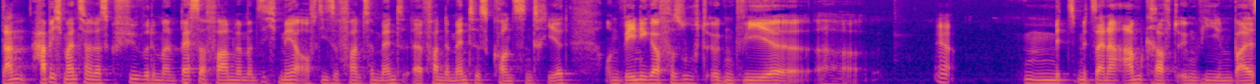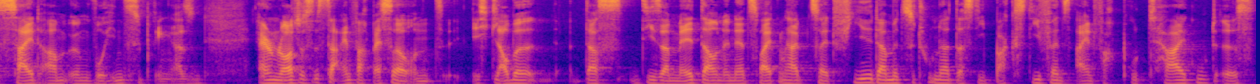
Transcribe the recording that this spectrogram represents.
dann habe ich manchmal das Gefühl, würde man besser fahren, wenn man sich mehr auf diese Fundament, äh, Fundamentals konzentriert und weniger versucht, irgendwie äh, ja. mit, mit seiner Armkraft irgendwie einen Ball Sidearm irgendwo hinzubringen. Also Aaron Rodgers ist da einfach besser und ich glaube, dass dieser Meltdown in der zweiten Halbzeit viel damit zu tun hat, dass die Bucks Defense einfach brutal gut ist.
